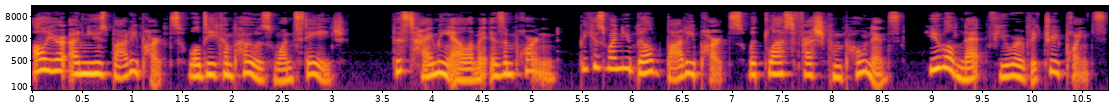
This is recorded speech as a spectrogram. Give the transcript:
all your unused body parts will decompose one stage. This timing element is important because when you build body parts with less fresh components, you will net fewer victory points.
